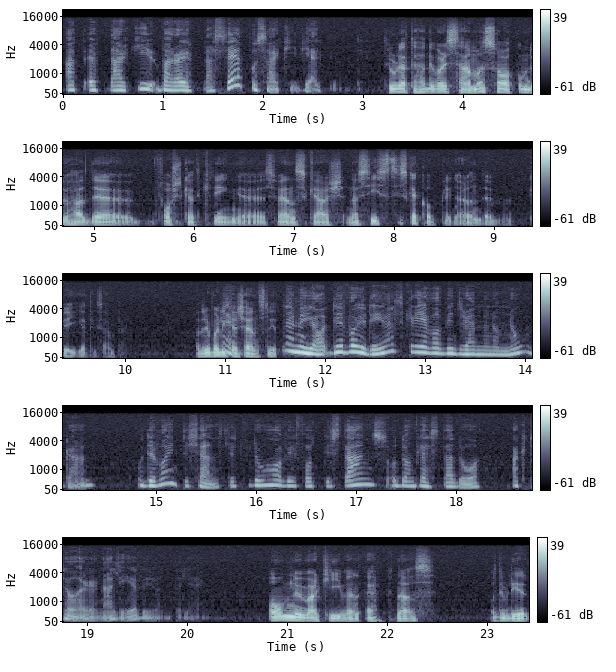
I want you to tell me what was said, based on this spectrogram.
att öppna arkiv, bara öppna Säpos arkiv hjälper ju inte. Tror du att det hade varit samma sak om du hade forskat kring eh, svenskars nazistiska kopplingar under kriget till exempel? Hade det varit lika känsligt? Nej, men ja, det var ju det jag skrev om i Drömmen om Norden. Och det var inte känsligt för då har vi fått distans och de flesta då aktörerna lever ju inte längre. Om nu arkiven öppnas och det blir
